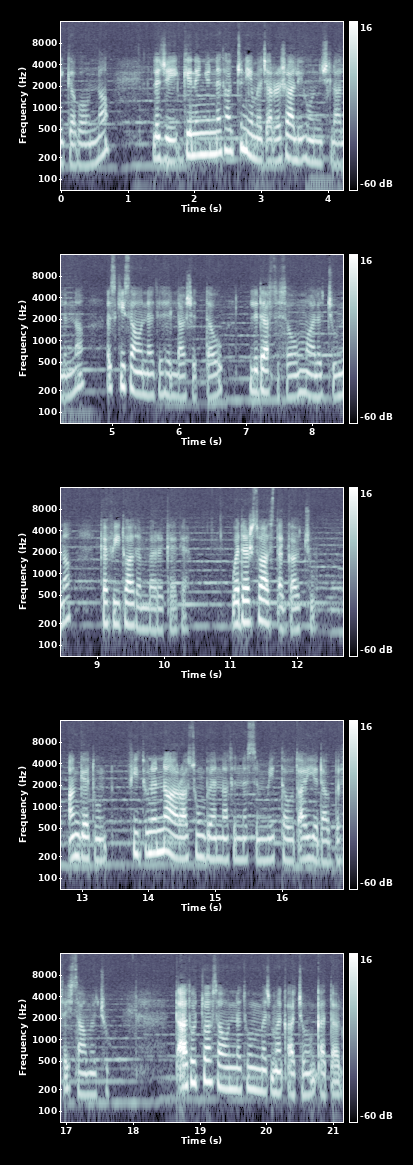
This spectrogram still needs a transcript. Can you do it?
ይገባውና ልጄ ግንኙነታችን የመጨረሻ ሊሆን ይችላልና እስኪ ሰውነትህን ላሽተው ልዳስሰውም አለችውና ከፊቷ ተንበረከከ። ወደ እርሷ አስጠጋችው። አንገቱን ፊቱንና ራሱን በእናትነት ስሜት ተውጣ እየዳበሰች ሳመችው። ጣቶቿ ሰውነቱን መጭመቃቸውን ቀጠሉ።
